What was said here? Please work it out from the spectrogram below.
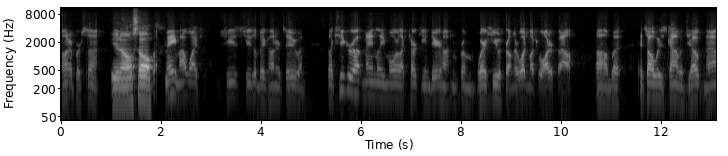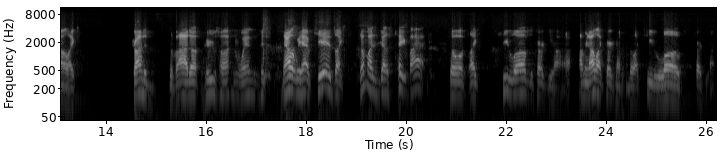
Hundred percent. You know, so Me, my wife, she's she's a big hunter too, and like she grew up mainly more like turkey and deer hunting from where she was from. There wasn't much waterfowl, uh, but it's always kind of a joke now, like trying to divide up who's hunting when. Now that we have kids, like somebody's got to stay back. So like she loves the turkey hunt. I mean, I like turkey hunting, but like she loves turkey hunting.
